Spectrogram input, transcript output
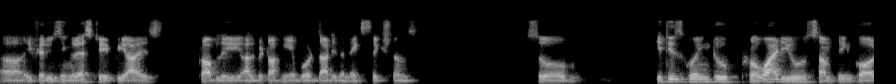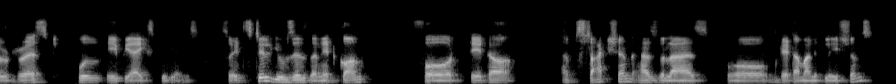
uh, if you're using REST APIs, probably I'll be talking about that in the next sections. So, it is going to provide you something called RESTful API experience. So, it still uses the netconf for data abstraction as well as for data manipulations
